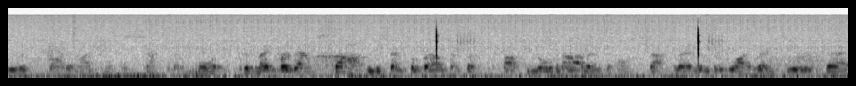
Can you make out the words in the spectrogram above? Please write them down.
During Friday night and into Saturday morning. Could make for a damp start to the central and to parts of Northern Ireland on Saturday. A little bit of light rain here and there.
